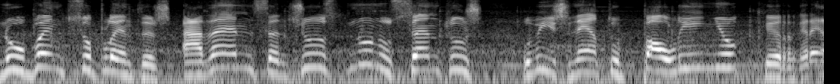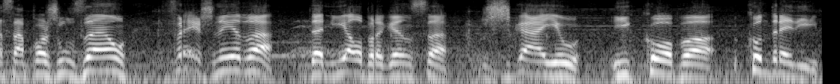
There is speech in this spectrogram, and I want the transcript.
No banco de suplentes, Adan, Santos Nuno Santos, Luís Neto, Paulinho, que regressa após lesão, Fresneda, Daniel Bragança, Esgaio e Koba Condredi.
